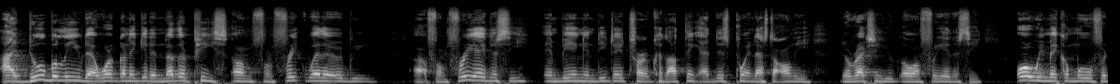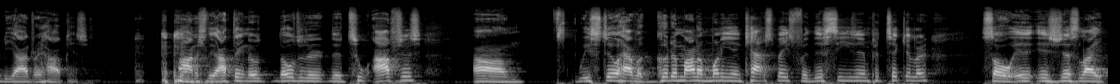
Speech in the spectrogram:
I do believe that we're going to get another piece um, from free, whether it be uh, from free agency and being in DJ Chark, because I think at this point that's the only direction you go on free agency, or we make a move for DeAndre Hopkins. Honestly, I think those, those are the, the two options. Um, we still have a good amount of money in cap space for this season in particular. So it, it's just like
